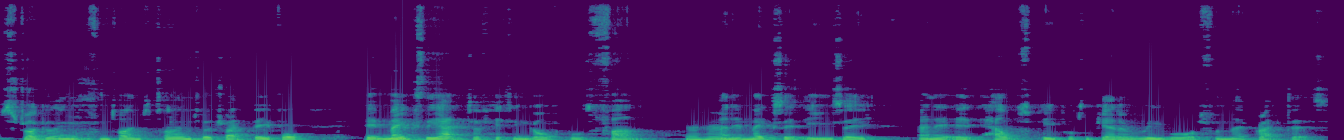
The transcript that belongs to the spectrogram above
struggling from time to time to attract people, it makes the act of hitting golf balls fun mm-hmm. and it makes it easy and it, it helps people to get a reward from their practice.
